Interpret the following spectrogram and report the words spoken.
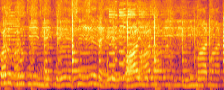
પ્રભુજી ને કે છે રે ભાઈ મારી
